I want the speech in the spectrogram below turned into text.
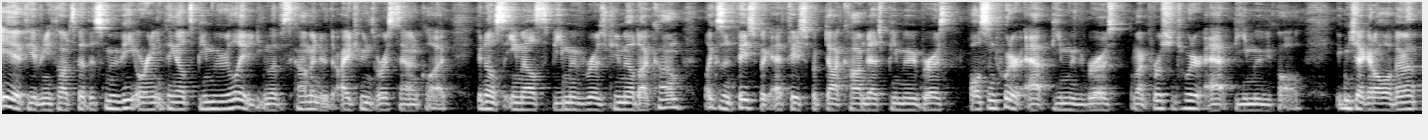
If you have any thoughts about this movie or anything else B-movie related, you can leave us a comment either iTunes or SoundCloud. You can also email us at bmoviebros@gmail.com, like us on Facebook at facebook.com bmoviebros, follow us on Twitter at bmoviebros, or my personal Twitter at bmoviepaul. You can check out all of our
